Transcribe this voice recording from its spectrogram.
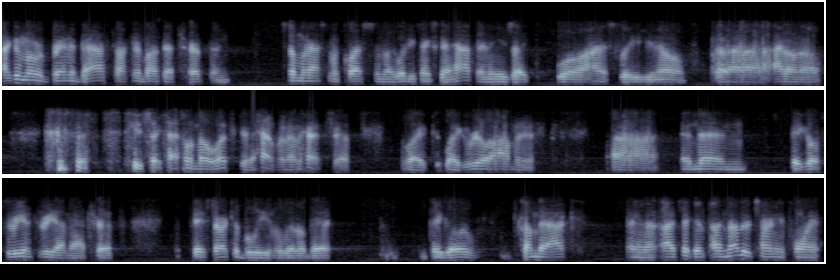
I can remember Brandon Bass talking about that trip, and someone asked him a question like, "What do you think's going to happen?" And he's like, "Well, honestly, you know, uh, I don't know." he's like, "I don't know what's going to happen on that trip." Like, like real ominous. Uh, and then they go three and three on that trip. They start to believe a little bit. They go, come back, and I think another turning point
